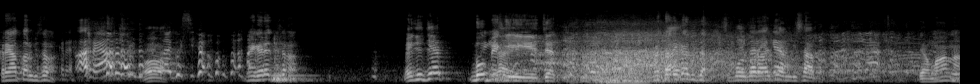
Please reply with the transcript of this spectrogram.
Kreator bisa nggak? Kreator. Oh. Lagu siapa? Megadeth bisa nggak? Maggie Jet, Bu Maggie Jet. Metallica bisa? Sepultura aja yang bisa. apa? Yang mana?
